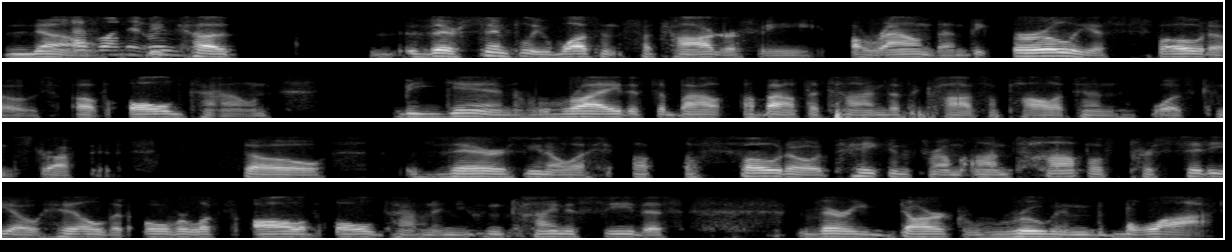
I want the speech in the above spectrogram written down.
No, was- because there simply wasn't photography around them. The earliest photos of Old Town begin right at about about the time that the Cosmopolitan was constructed. So there's you know a, a, a photo taken from on top of Presidio Hill that overlooks all of Old Town, and you can kind of see this very dark ruined blotch,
